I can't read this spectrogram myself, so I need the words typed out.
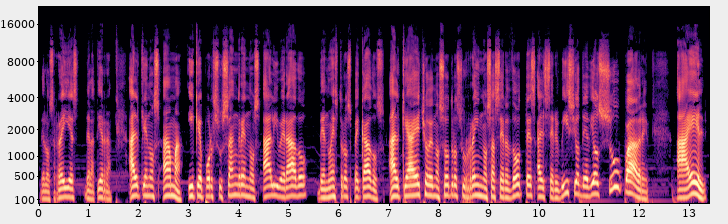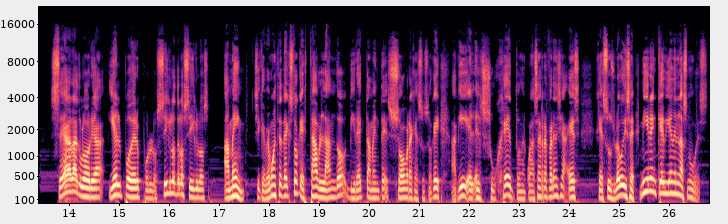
de los reyes de la tierra, al que nos ama y que por su sangre nos ha liberado de nuestros pecados, al que ha hecho de nosotros su reino, sacerdotes al servicio de Dios su Padre. A Él sea la gloria y el poder por los siglos de los siglos. Amén. Así que vemos este texto que está hablando directamente sobre Jesús. Aquí el, el, sujeto en el cual hace referencia es Jesús. Luego dice, miren que vienen las nubes.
